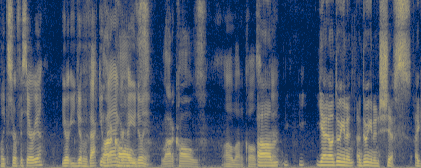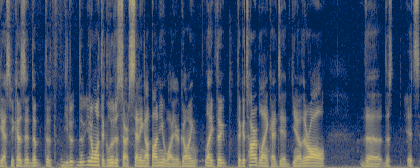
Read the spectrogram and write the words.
like surface area? You're, you have a A vacuum lot bag, or calls. how you doing it? A lot of calls. Oh, a lot of calls. Um, y- yeah, no, I'm doing it. In, I'm doing it in shifts, I guess, because the, the, the you don't, the, you don't want the glue to start setting up on you while you're going. Like the the guitar blank I did, you know, they're all the the it's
